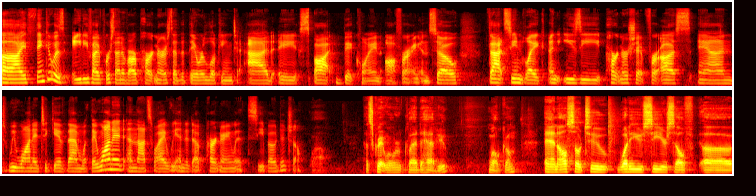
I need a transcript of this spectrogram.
I think it was 85% of our partners said that they were looking to add a spot Bitcoin offering. And so that seemed like an easy partnership for us, and we wanted to give them what they wanted, and that's why we ended up partnering with Cboe Digital. Wow. That's great. Well, we're glad to have you. Welcome. And also, too, what do you see yourself uh,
